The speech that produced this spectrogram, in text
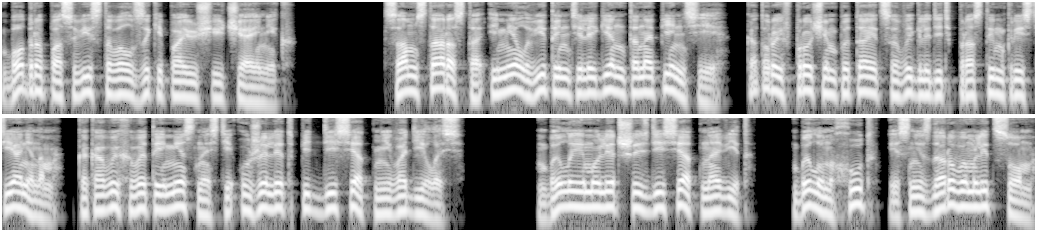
бодро посвистывал закипающий чайник. Сам староста имел вид интеллигента на пенсии, который, впрочем, пытается выглядеть простым крестьянином, каковых в этой местности уже лет пятьдесят не водилось. Было ему лет шестьдесят на вид. Был он худ и с нездоровым лицом.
